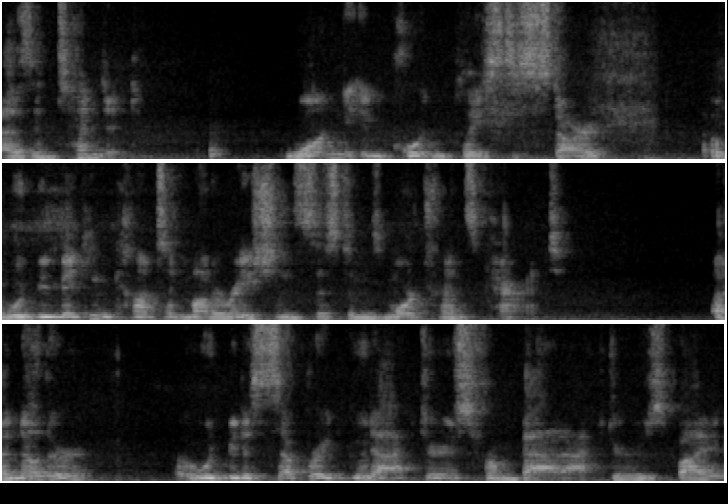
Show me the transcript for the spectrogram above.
as intended. One important place to start uh, would be making content moderation systems more transparent. Another would be to separate good actors from bad actors by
